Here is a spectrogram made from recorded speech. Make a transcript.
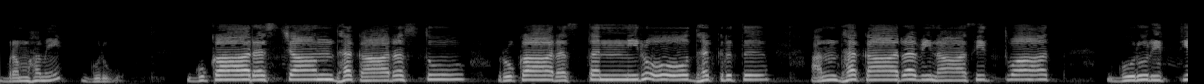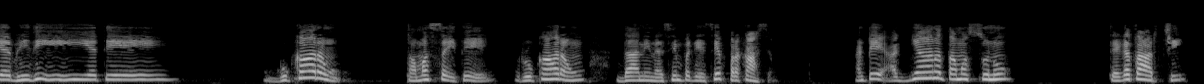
బ్రహ్మమే గురువు. గుకారశ్చాంధకారస్తు రుకారస్తన్నిరోధకృత్ అంధకార వినాశిత్వాత్ గురురిత్యభిధీయతే. గుకారం తమస్సైతే రుకారం దాన్ని నశింపజేసే ప్రకాశం. అంటే అజ్ఞాన తమస్సును తెగతార్చి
